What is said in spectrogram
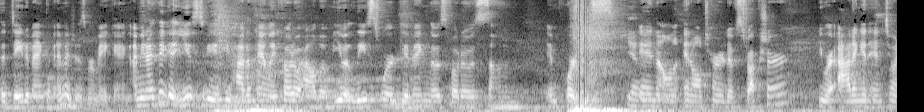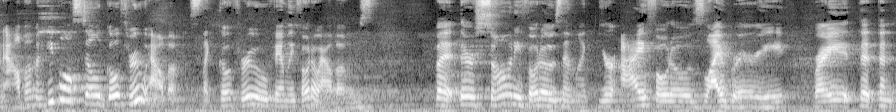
the data bank of images we're making. I mean, I think it used to be if you had a family photo album, you at least were giving those photos some importance Yeah. in an alternative structure. You were adding it into an album, and people still go through albums, like go through family photo albums. But there are so many photos in like your iPhotos library, right? That then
